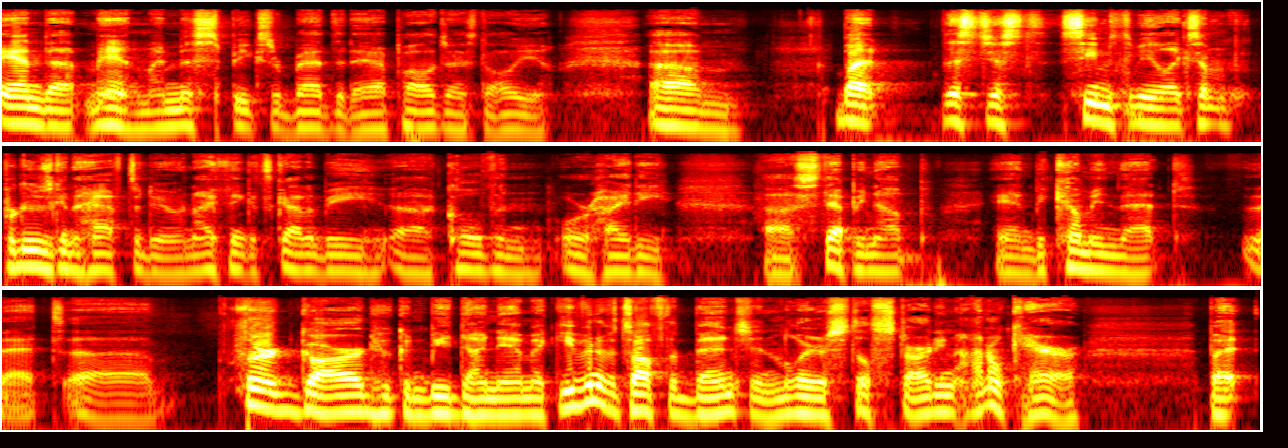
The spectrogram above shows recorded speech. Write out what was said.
And uh, man, my misspeaks are bad today. I apologize to all of you. Um, but this just seems to me like something Purdue's going to have to do, and I think it's got to be uh, Colvin or Heide uh, stepping up and becoming that that uh, third guard who can be dynamic, even if it's off the bench and Loyer's still starting. I don't care, but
